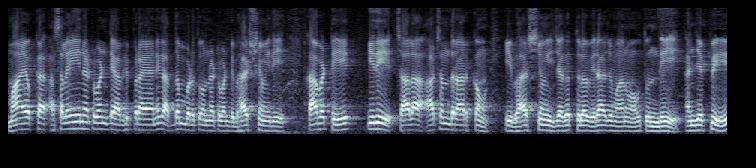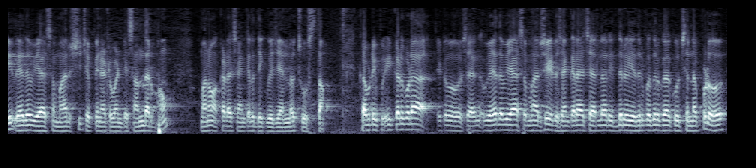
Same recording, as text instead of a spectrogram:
మా యొక్క అసలైనటువంటి అభిప్రాయానికి అద్దం పడుతున్నటువంటి భాష్యం ఇది. కాబట్టి ఇది చాలా ఆచంద్రార్కం. ఈ భాష్యం ఈ జగత్తులో విరాజమానం అవుతుంది అని చెప్పి వేదవ్యాస మహర్షి చెప్పినటువంటి సందర్భం మనం అక్కడ శంకర దిగ్విజయంలో చూస్తాం. కాబట్టి ఇప్పుడు ఇక్కడ కూడా ఇటు శం- వేదవ్యాస మహర్షి ఇటు శంకరాచార్యులు ఇద్దరు ఎదురుపెదురుగా కూర్చున్నప్పుడు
